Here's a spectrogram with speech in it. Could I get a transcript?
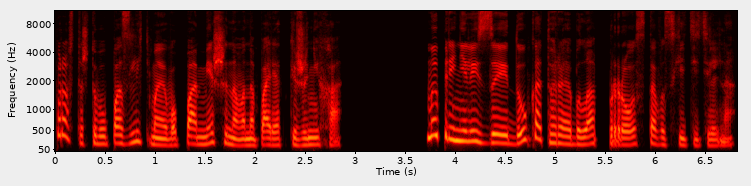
просто чтобы позлить моего помешанного на порядке жениха. Мы принялись за еду, которая была просто восхитительна.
